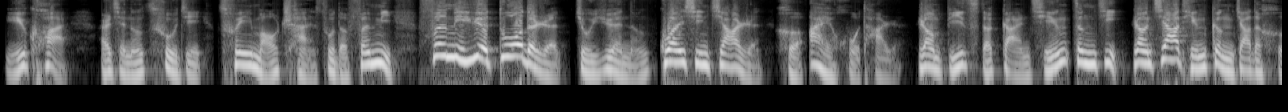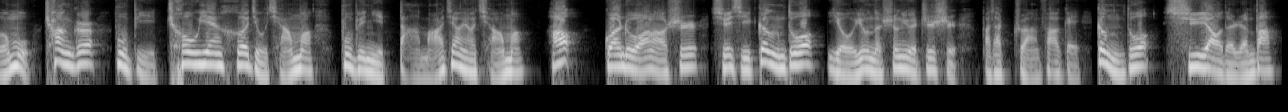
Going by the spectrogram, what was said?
愉快，而且能促进催毛产素的分泌。分泌越多的人，就越能关心家人和爱护他人。让彼此的感情增进，让家庭更加的和睦。唱歌不比抽烟喝酒强吗？不比你打麻将要强吗？好，关注王老师，学习更多有用的声乐知识，把它转发给更多需要的人吧。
